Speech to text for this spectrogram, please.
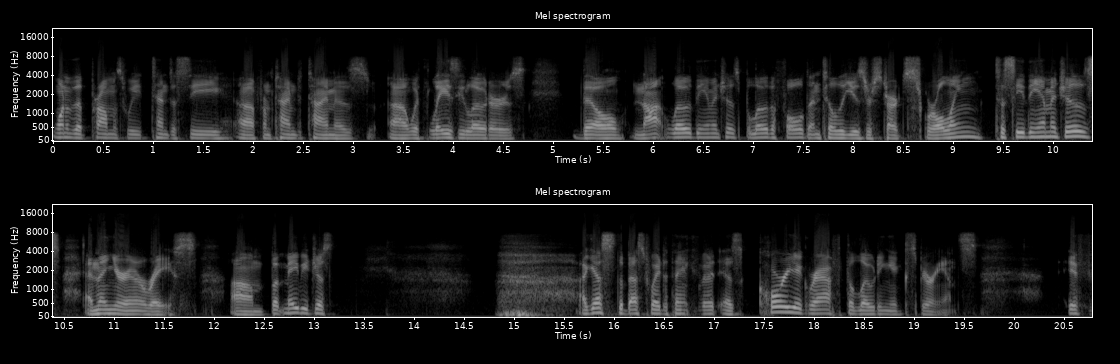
One of the problems we tend to see uh, from time to time is uh, with lazy loaders, they'll not load the images below the fold until the user starts scrolling to see the images, and then you're in a race. Um, but maybe just I guess the best way to think of it is choreograph the loading experience. If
